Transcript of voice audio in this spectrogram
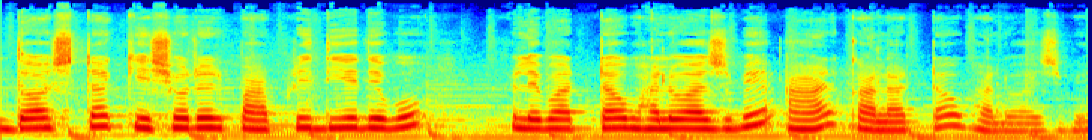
দশটা কেশরের পাপড়ি দিয়ে দেব, ফ্লেভারটাও ভালো আসবে আর কালারটাও ভালো আসবে।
